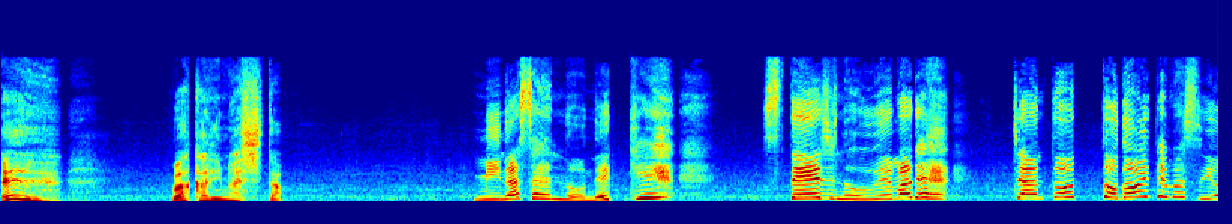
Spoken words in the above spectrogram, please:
ええわかりました。皆さんの熱気ステージの上までちゃんと届いてますよ。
